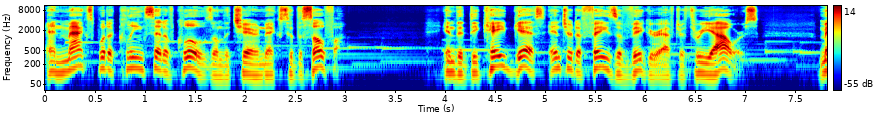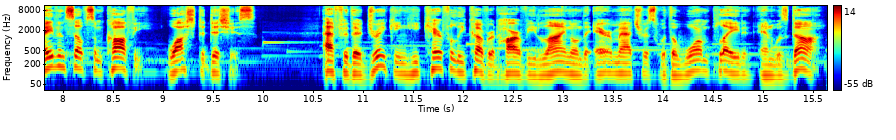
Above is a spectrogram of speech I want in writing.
And Max put a clean set of clothes on the chair next to the sofa. In the decayed guest entered a phase of vigor after three hours, made himself some coffee, washed the dishes. After their drinking, he carefully covered Harvey lying on the air mattress with a warm plate and was gone.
